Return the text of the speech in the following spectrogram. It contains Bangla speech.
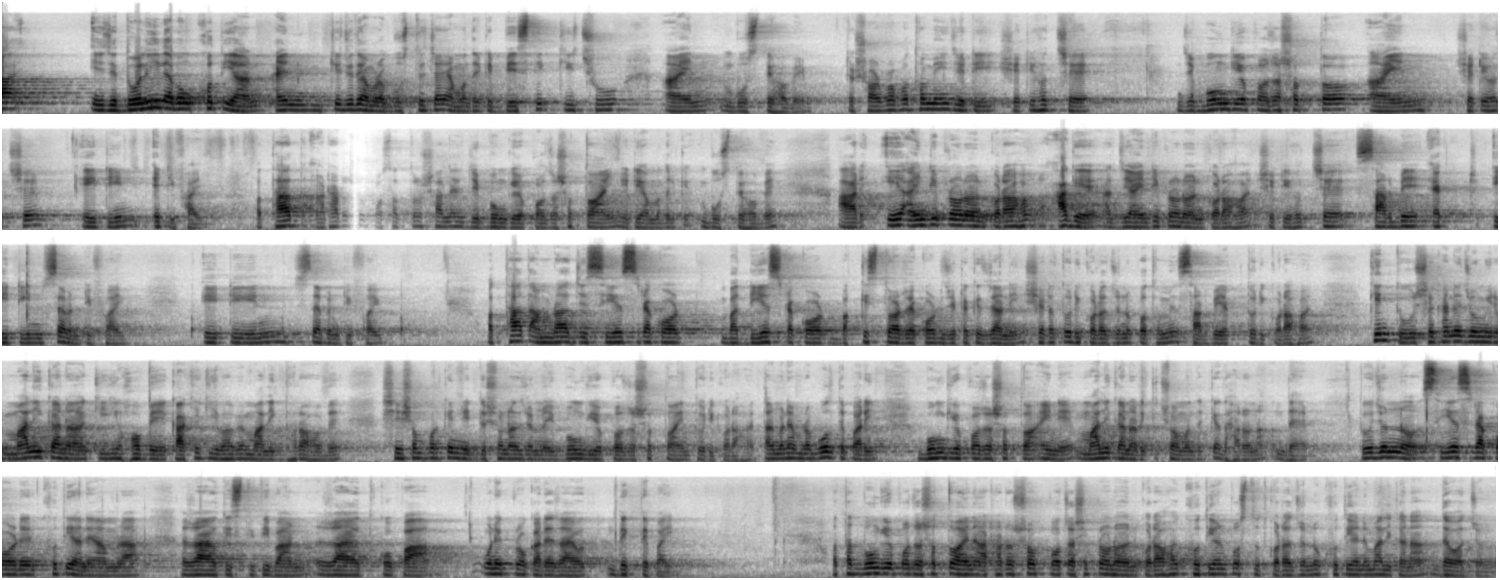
এই যে দলিল এবং খতিয়ান, আইনটি যদি আমরা বুঝতে চাই, আমাদেরকে বেসিক কিছু আইন বুঝতে হবে। তো সর্বপ্রথমেই যেটি, সেটি হচ্ছে যে বঙ্গীয় প্রজাসত্ব আইন, সেটি হচ্ছে এইটিন এইটি ফাইভ অর্থাৎ আঠারোশো সালের যে বঙ্গীয় প্রজাসত্ব আইন, এটি আমাদেরকে বুঝতে হবে। আর এই আইনটি প্রণয়ন করা হয়, আগে যে আইনটি প্রণয়ন করা হয়, সেটি হচ্ছে survey act eighteen seventy five. Eighteen five. অর্থাৎ আমরা যে সিএস রেকর্ড বা ডিএস রেকর্ড বা কিস্তোয়ার রেকর্ড যেটাকে জানি, সেটা তৈরি করার জন্য প্রথমে সার্ভে অ্যাক্ট তৈরি করা হয়। কিন্তু সেখানে জমির মালিকানা কি হবে, কাকে কীভাবে মালিক ধরা হবে সেই সম্পর্কে নির্দেশনার জন্য এই বঙ্গীয় প্রজাসত্ব আইন তৈরি করা হয়। তার মানে আমরা বলতে পারি, বঙ্গীয় প্রজাসত্ব আইনে মালিকানার কিছু আমাদেরকে ধারণা দেয়। তো ওই জন্য সিএস রেকর্ডের খতিয়ানে আমরা রায়ত স্থিতিবান, রায়ত কোপা, অনেক প্রকারের রায়ত দেখতে পাই। অর্থাৎ বঙ্গীয় প্রজাসত্ব আইন আঠারোশো পঁচাশি প্রণয়ন করা হয় খতিয়ান প্রস্তুত করার জন্য, খতিয়ানে মালিকানা দেওয়ার জন্য।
